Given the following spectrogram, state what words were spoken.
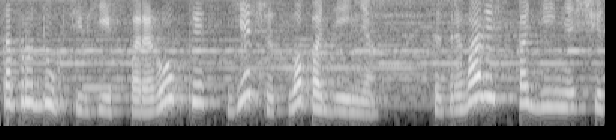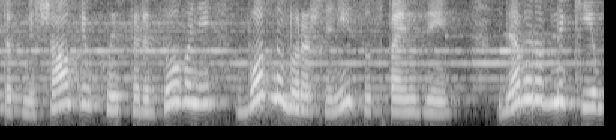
та продуктів їх переробки є число падіння. Це тривалість падіння щиток мішалки в водно-борошняній суспензії. Для виробників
